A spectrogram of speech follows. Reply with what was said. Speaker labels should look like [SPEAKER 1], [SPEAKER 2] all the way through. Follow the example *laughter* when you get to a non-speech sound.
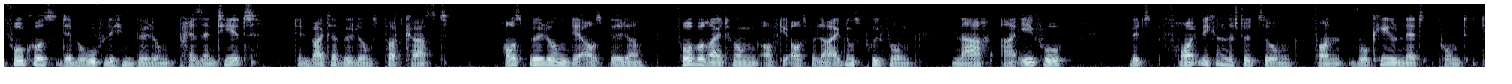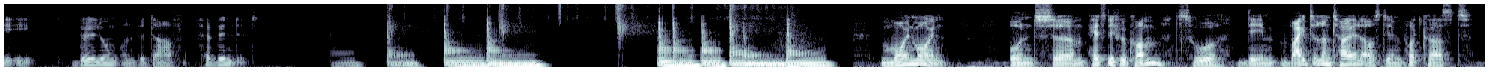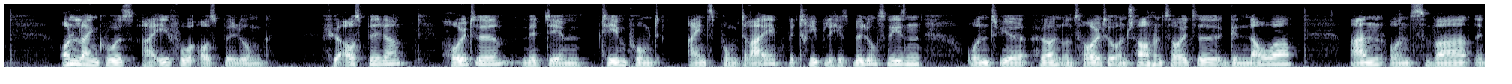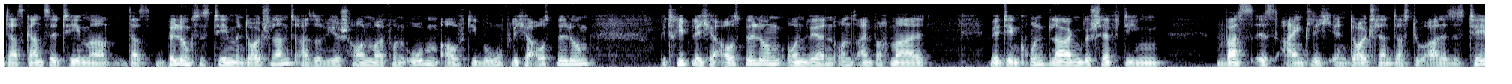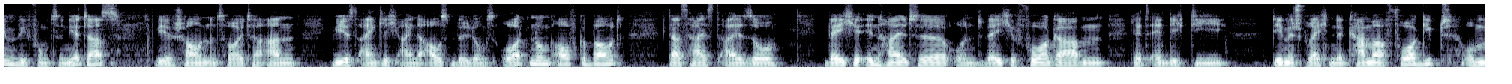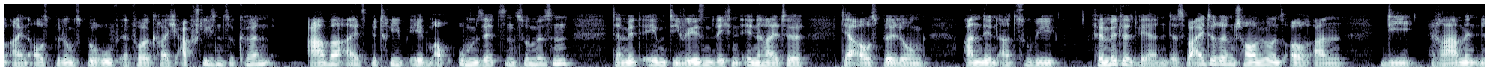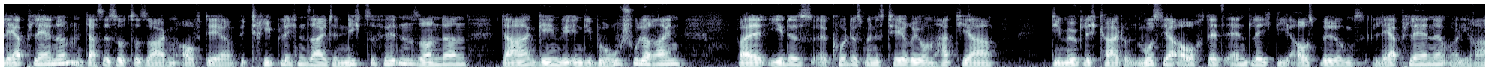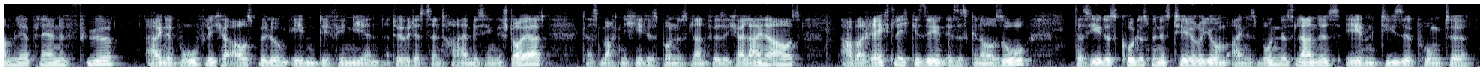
[SPEAKER 1] Fokus der beruflichen Bildung präsentiert den Weiterbildungspodcast Ausbildung der Ausbilder, Vorbereitung auf die Ausbildereignungsprüfung nach AEFO mit freundlicher Unterstützung von vokedonet.de. Bildung und Bedarf verbindet. Moin, moin und äh, herzlich willkommen zu dem weiteren Teil aus dem Podcast Online-Kurs AEFO Ausbildung für Ausbilder. Heute mit dem Themenpunkt 1.3 betriebliches Bildungswesen und wir hören uns heute und schauen uns heute genauer an und zwar das ganze Thema das Bildungssystem in Deutschland. Also wir schauen mal von oben auf die berufliche Ausbildung, betriebliche Ausbildung und werden uns einfach mal mit den Grundlagen beschäftigen, was ist eigentlich in Deutschland das duale System? Wie funktioniert das? Wir schauen uns heute an, wie ist eigentlich eine Ausbildungsordnung aufgebaut. Das heißt also, welche Inhalte und welche Vorgaben letztendlich die dementsprechende Kammer vorgibt, um einen Ausbildungsberuf erfolgreich abschließen zu können, aber als Betrieb eben auch umsetzen zu müssen, damit eben die wesentlichen Inhalte der Ausbildung an den Azubi vermittelt werden. Des Weiteren schauen wir uns auch an die Rahmenlehrpläne. Das ist sozusagen auf der betrieblichen Seite nicht zu finden, sondern da gehen wir in die Berufsschule rein, weil jedes äh, Kultusministerium hat ja die Möglichkeit und muss ja auch letztendlich die Ausbildungslehrpläne oder die Rahmenlehrpläne für eine berufliche Ausbildung eben definieren. Natürlich wird das zentral ein bisschen gesteuert, das macht nicht jedes Bundesland für sich alleine aus, aber rechtlich gesehen ist es genau so, dass jedes Kultusministerium eines Bundeslandes eben diese Punkte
